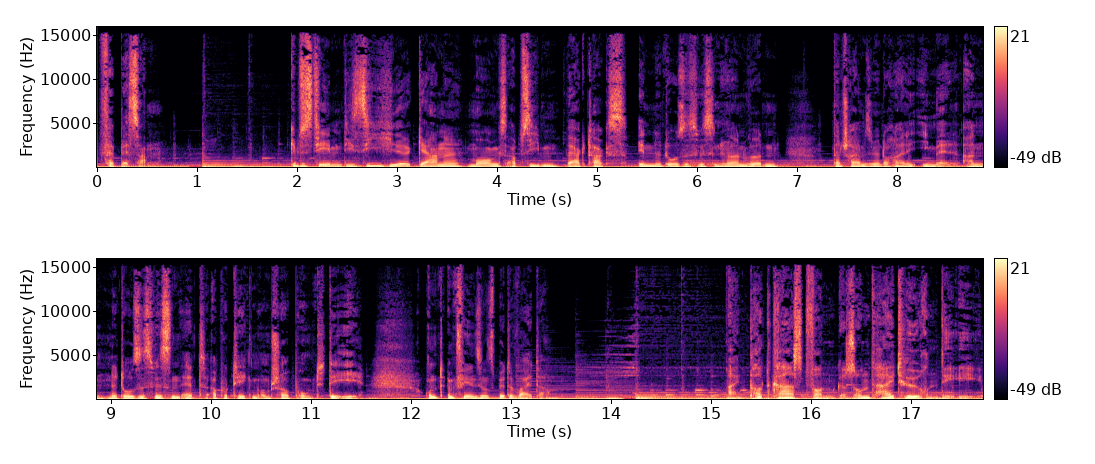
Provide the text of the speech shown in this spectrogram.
verbessern. Gibt es Themen, die Sie hier gerne morgens ab sieben werktags in eine Dosis Wissen hören würden? dann schreiben Sie mir doch eine E-Mail an eine Dosiswissen at apothekenumschau.de und empfehlen Sie uns bitte weiter. Ein Podcast von gesundheithören.de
